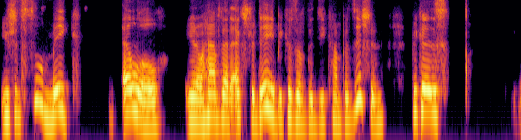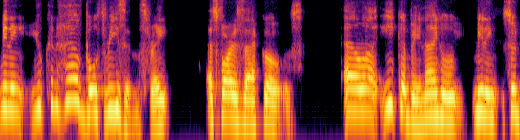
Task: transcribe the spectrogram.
you should still make Elul, you know, have that extra day because of the decomposition, because meaning you can have both reasons, right? As far as that goes. Ella ika beinahu, meaning so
